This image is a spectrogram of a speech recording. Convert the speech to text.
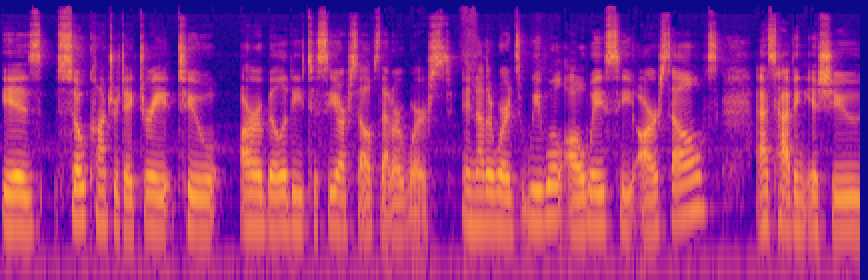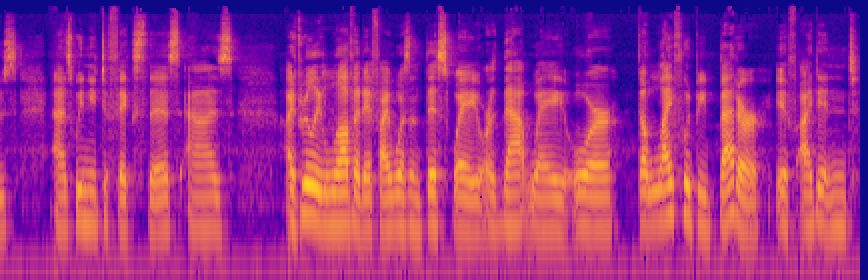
is so contradictory to our ability to see ourselves at our worst. In other words, we will always see ourselves as having issues, as we need to fix this, as I'd really love it if I wasn't this way or that way, or that life would be better if I didn't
